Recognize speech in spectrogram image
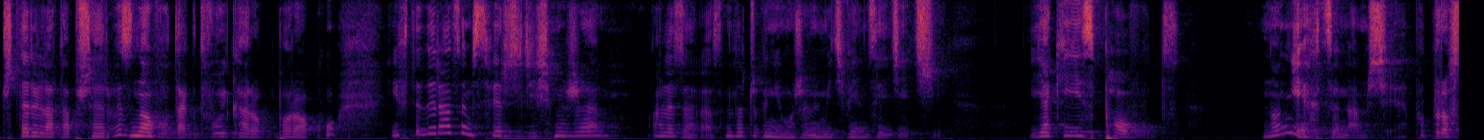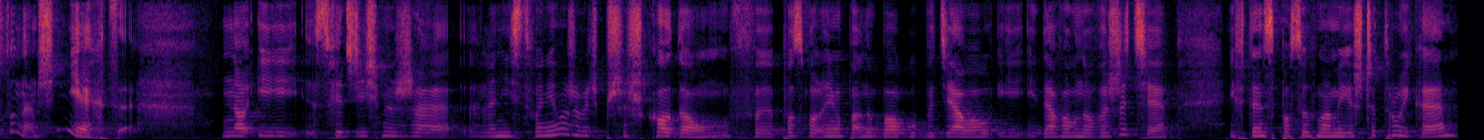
cztery lata przerwy, znowu tak dwójka rok po roku. I wtedy razem stwierdziliśmy, że ale zaraz, no dlaczego nie możemy mieć więcej dzieci? Jaki jest powód? No nie chce nam się, po prostu nam się nie chce. No i stwierdziliśmy, że lenistwo nie może być przeszkodą w pozwoleniu Panu Bogu, by działał i, i, dawał nowe życie. I w ten sposób mamy jeszcze trójkę,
